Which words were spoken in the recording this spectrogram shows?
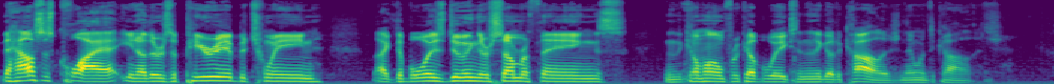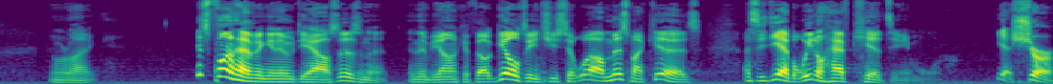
the house is quiet. You know, there's a period between, like, the boys doing their summer things, and they come home for a couple weeks, and then they go to college, and they went to college. And we're like, it's fun having an empty house, isn't it? And then Bianca felt guilty, and she said, well, I miss my kids. I said, yeah, but we don't have kids anymore. Yeah, sure.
